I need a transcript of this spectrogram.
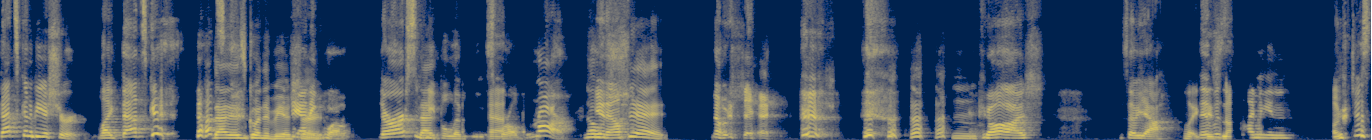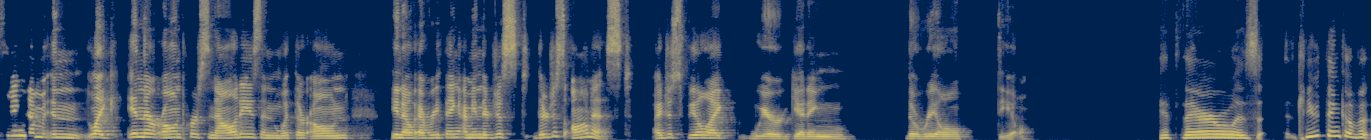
that's going to be a shirt. Like that's good that's that is going to be a shirt. quote. there are some that, people living in this world. There are no you know? shit. No shit gosh so yeah, like it was. Not- I mean, just seeing them in like in their own personalities and with their own, you know, everything. I mean, they're just they're just honest. I just feel like we're getting the real deal. If there was, can you think of a,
